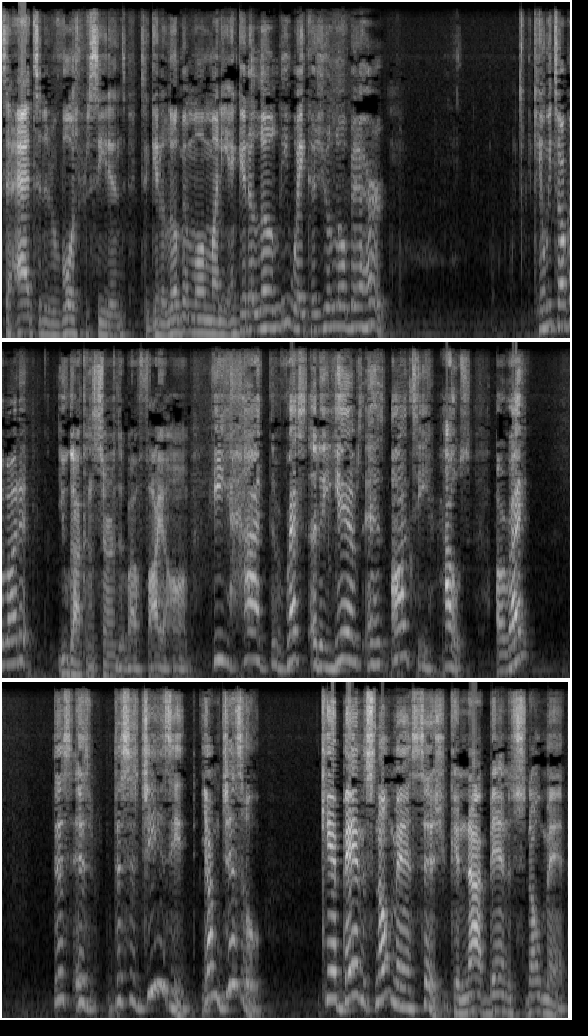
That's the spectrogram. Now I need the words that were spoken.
to add to the divorce proceedings to get a little bit more money and get a little leeway because you're a little bit hurt. Can we talk about it? You got concerns about firearm. He had the rest of the yams in his auntie house. All right. This is this is Jeezy, Young Jizzle can't ban the snowman, sis. You cannot ban the snowman.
